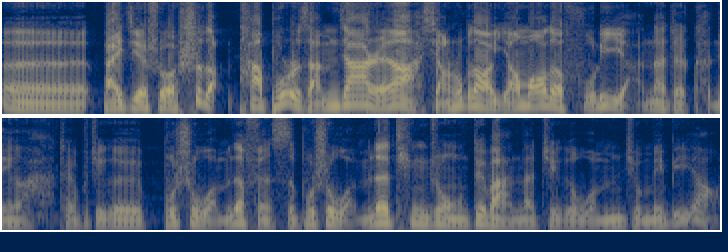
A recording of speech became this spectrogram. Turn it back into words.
呃，白洁说：“是的，他不是咱们家人啊，享受不到羊毛的福利啊，那这肯定啊，这不这个不是我们的粉丝，不是我们的听众，对吧？那这个我们就没必要。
